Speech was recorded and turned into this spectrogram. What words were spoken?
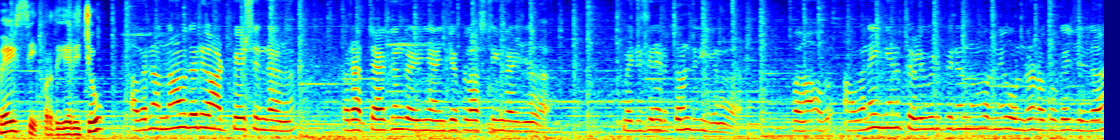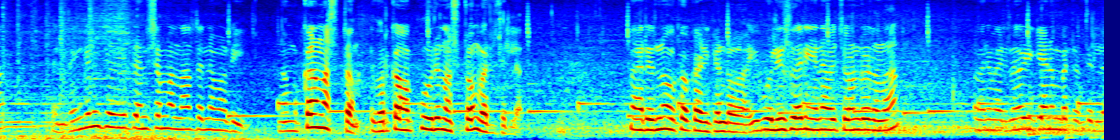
മേഴ്സി പ്രതികരിച്ചു. അവൻ ഒന്നാമതൊരു ഹാർട്ട് പേഷ്യന്റാണ് ഒരു അറ്റാക്കും കഴിഞ്ഞ് ആൻജിയോപ്ലാസ്റ്റിയും കഴിഞ്ഞതാണ് മെഡിസിൻ എടുത്തുകൊണ്ടിരിക്കുന്നതാണ് അപ്പോൾ അവനെ ഇങ്ങനെ തെളിവെടുപ്പിനെന്ന് പറഞ്ഞ് കൊണ്ടു നടക്കുകയൊക്കെ ചെയ്താൽ എന്തെങ്കിലും ചെറിയ ടെൻഷൻ വന്നാൽ തന്നെ മതി. നമുക്കാ നഷ്ടം. ഇവർക്ക് ആർക്കും ഒരു നഷ്ടവും വരത്തില്ല. മരുന്നും ഒക്കെ കഴിക്കേണ്ടതാണ് ഈ പോലീസുകാർ ഇങ്ങനെ വെച്ചുകൊണ്ട് വരുന്ന അവന് മരുന്ന് കഴിക്കാനും പറ്റത്തില്ല.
